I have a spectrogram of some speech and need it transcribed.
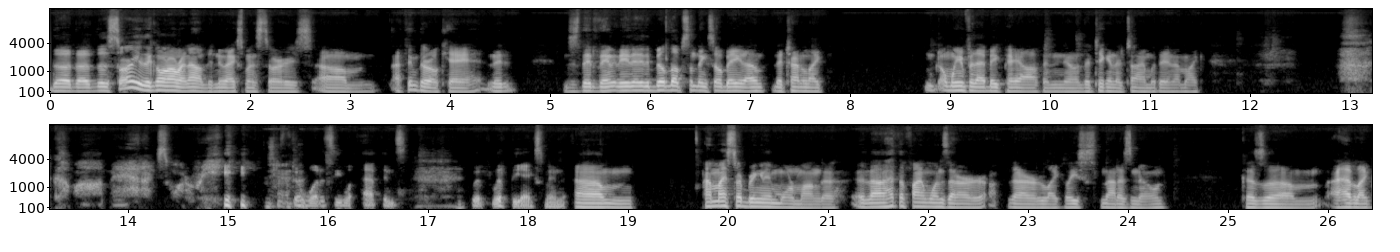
the the the story that's going on right now, the new X Men stories. Um, I think they're okay. They, just they, they they build up something so big that they're trying to like I'm waiting for that big payoff, and you know they're taking their time with it, and I'm like, come on, man, I just want to read. I want to see what happens with with the X Men. Um, I might start bringing in more manga, and I have to find ones that are that are like at least not as known, because um I have like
